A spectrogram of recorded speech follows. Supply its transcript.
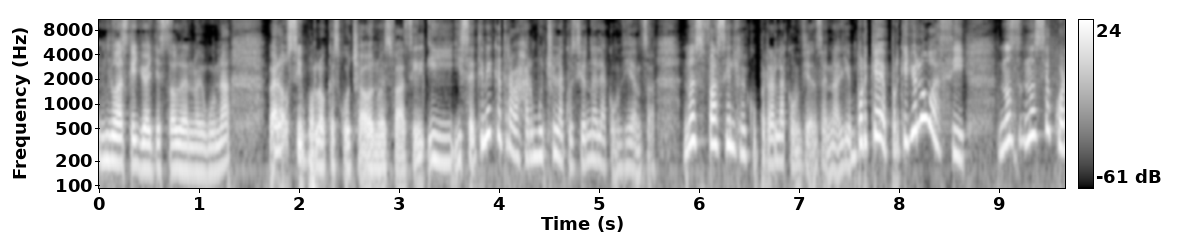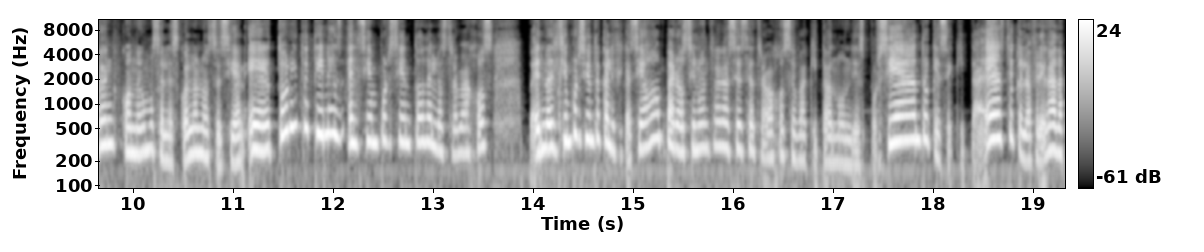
no es que yo haya estado en alguna, pero sí por lo que he escuchado no es fácil y, se tiene que trabajar mucho en la cuestión de la confianza. No es fácil recuperar la confianza en alguien. ¿Por qué? Porque yo lo hago así. No, no se acuerdan que cuando íbamos a la escuela nos decían, eh, tú ahorita tienes el 100% de los trabajos, en el 100% de calificación, pero si no entregas ese trabajo se va quitando un 10%, que se quita esto, que la fregada.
